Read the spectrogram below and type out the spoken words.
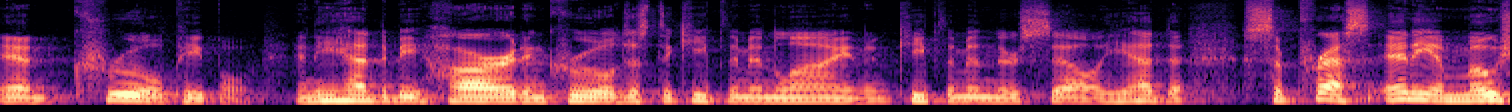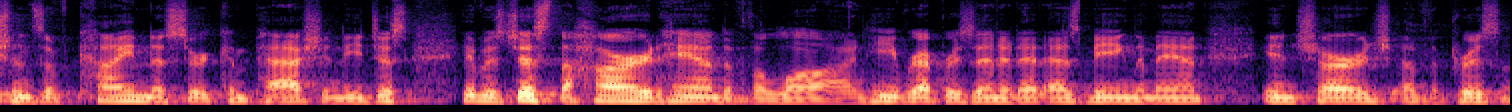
and cruel people. And he had to be hard and cruel just to keep them in line and keep them in their cell. He had to suppress any emotions of kindness or compassion. He just, it was just the hard hand of the law, and he represented it as being the man in charge of the prison.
